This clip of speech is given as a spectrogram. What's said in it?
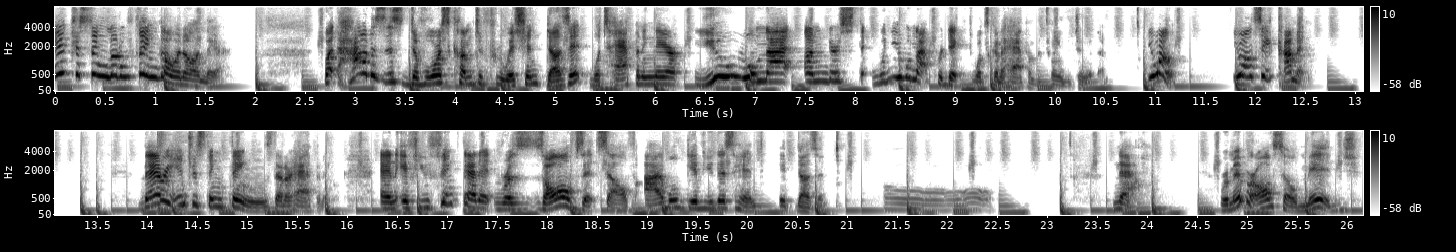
Interesting little thing going on there. But how does this divorce come to fruition? Does it? What's happening there? You will not understand. When you will not predict what's going to happen between the two of them. You won't. You won't see it coming. Very interesting things that are happening. And if you think that it resolves itself, I will give you this hint: it doesn't. Now, remember also Midge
